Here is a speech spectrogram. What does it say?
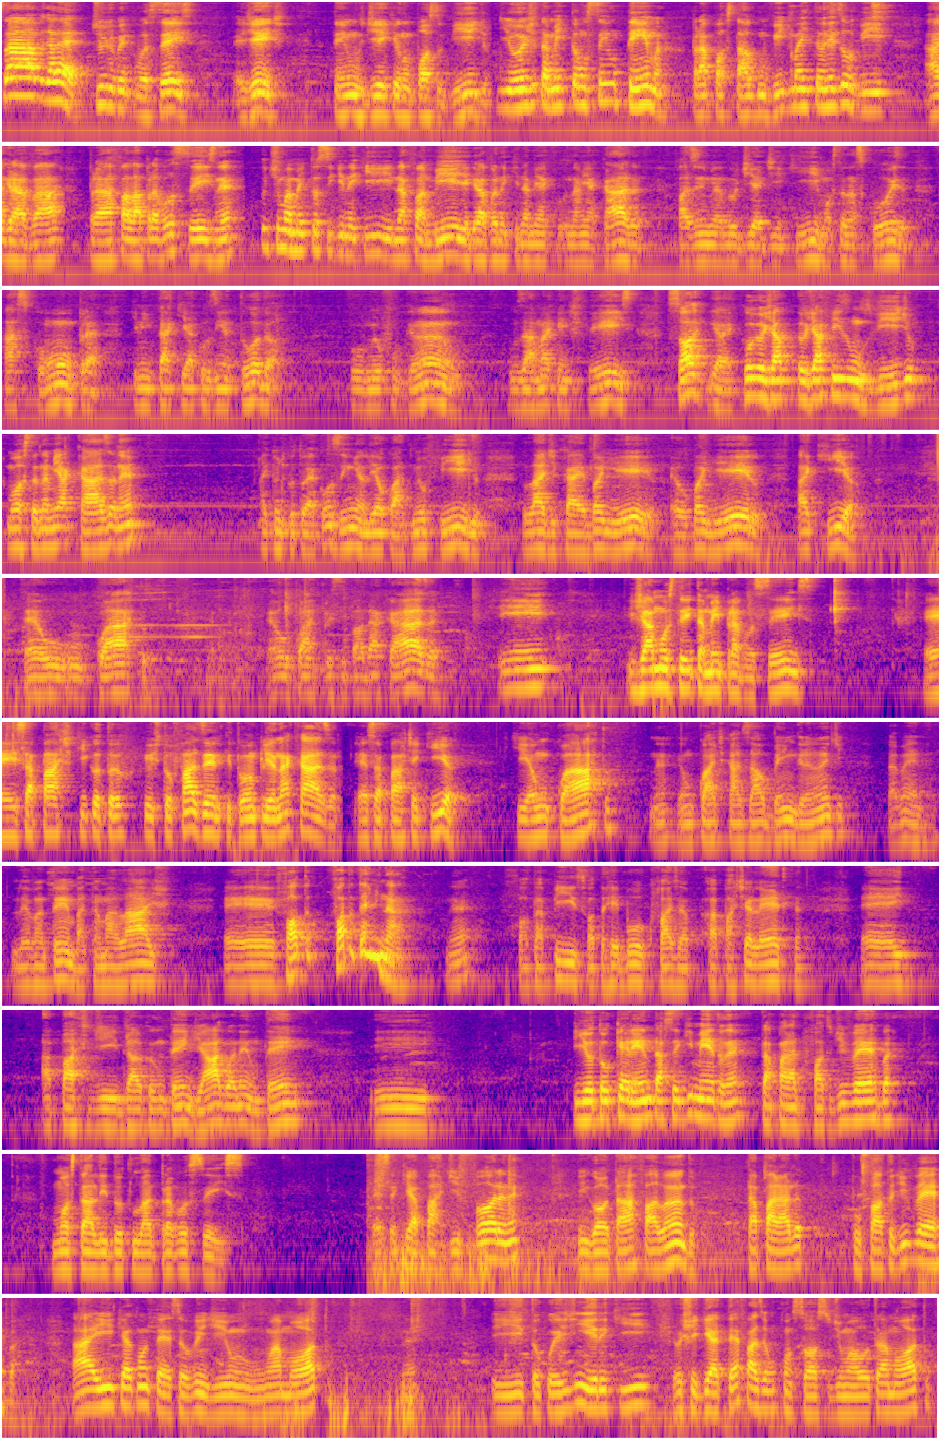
Salve galera, tudo bem com vocês? Gente, tem uns dias que eu não posto vídeo e hoje também estão sem um tema para postar algum vídeo, mas então eu resolvi a gravar para falar para vocês, né? Ultimamente estou seguindo aqui na família, gravando aqui na minha, na minha casa, fazendo meu, meu dia a dia aqui, mostrando as coisas, as compras, que nem tá aqui a cozinha toda, ó, o meu fogão, os armários que a gente fez. Só que, eu já, eu já fiz uns vídeos mostrando a minha casa, né? Aqui onde eu tô é a cozinha, ali é o quarto do meu filho, lá de cá é banheiro, é o banheiro, aqui ó, é o, o quarto, é o quarto principal da casa. E já mostrei também para vocês é essa parte aqui que eu, tô, que eu estou fazendo, que estou ampliando a casa. Essa parte aqui, ó, que é um quarto, né? É um quarto de casal bem grande, tá vendo? Levantemos, batemos a laje. É, falta, falta terminar, né? Falta piso, falta reboco, faz a, a parte elétrica. É, a parte de hidráulica não tem, de água né? não tem. E, e eu tô querendo dar seguimento, né? Tá parado por falta de verba. Vou mostrar ali do outro lado para vocês. Essa aqui é a parte de fora, né? Igual eu tava falando, tá parada por falta de verba. Aí que acontece? Eu vendi um, uma moto, né? E tô com esse dinheiro aqui. Eu cheguei até a fazer um consórcio de uma outra moto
